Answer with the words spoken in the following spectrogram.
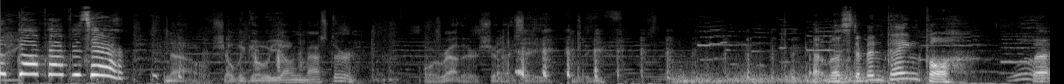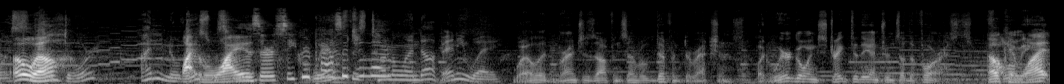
He just ripped off half his hair. now, shall we go, young master? Or rather, should I say, Leif? That must have been painful. Whoa, But- oh well. Door? I didn't know Why? this was Why here. is there a secret Where does passage this in there? tunnel end up anyway? Well, it branches off in several different directions, but we're going straight to the entrance of the forests. Follow Okay, me. what?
